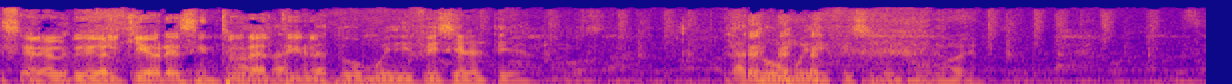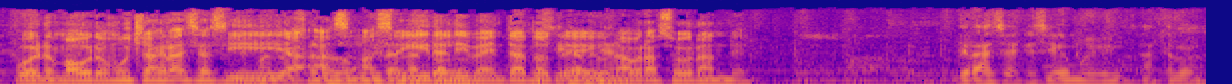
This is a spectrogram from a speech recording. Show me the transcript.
Se le olvidó el quiebre de cintura al Tino. la tuvo muy difícil el tío. La tuvo muy difícil el Tino hoy. Bueno, Mauro, muchas gracias y a, a seguir alimentándote. Un abrazo grande. Gracias, que siga muy bien. Hasta luego.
